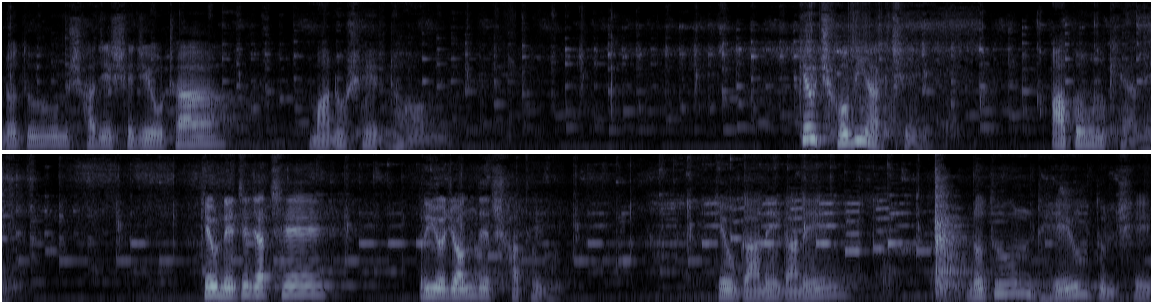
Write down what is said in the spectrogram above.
নতুন সাজে সেজে ওঠা মানুষের ঢং কেউ ছবি আঁকছে আপন খেয়ালে। কেউ নেচে যাচ্ছে প্রিয়জনদের সাথে। কেউ গানে গানে নতুন ঢেউ তুলছে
